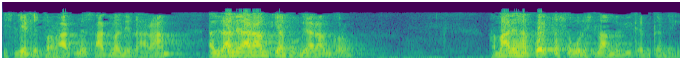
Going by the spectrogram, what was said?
اس لیے کہ تورات میں ساتواں دن آرام، اللہ نے آرام کیا تم بھی آرام کرو۔ ہمارے ہاں کوئی تصور اسلام میں ویکینڈ کا نہیں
